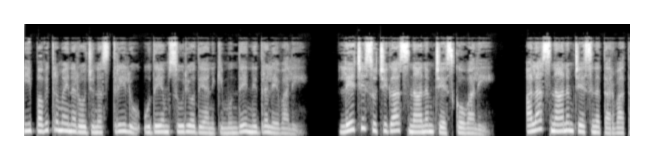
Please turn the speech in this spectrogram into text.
ఈ పవిత్రమైన రోజున స్త్రీలు ఉదయం సూర్యోదయానికి ముందే నిద్రలేవాలి లేచి శుచిగా స్నానం చేసుకోవాలి. అలా స్నానం చేసిన తర్వాత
